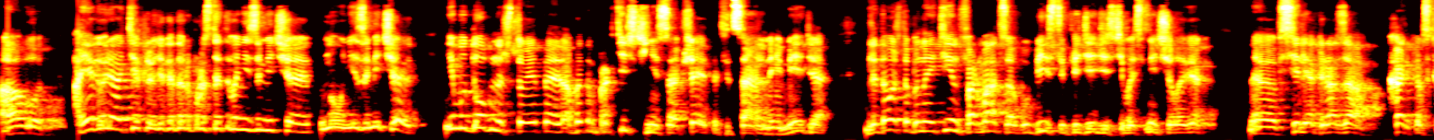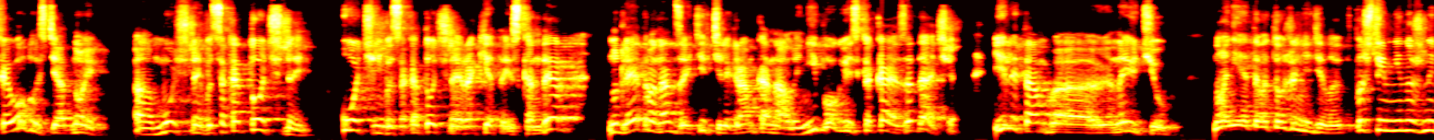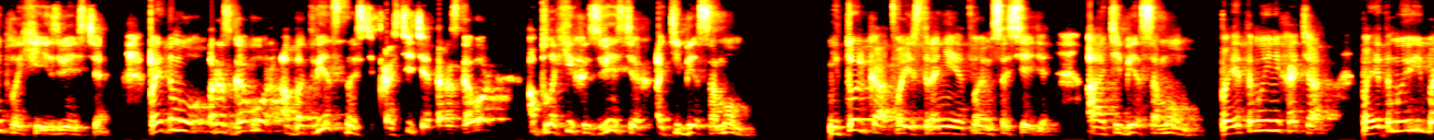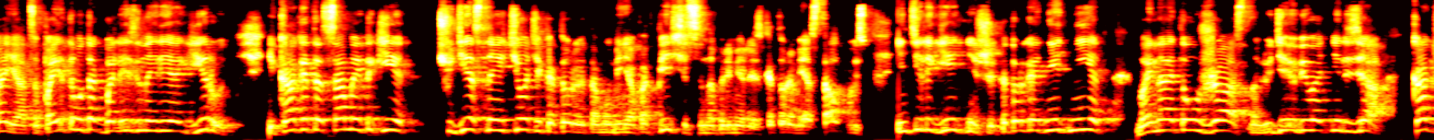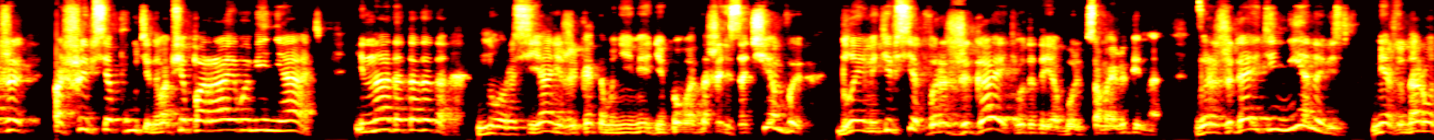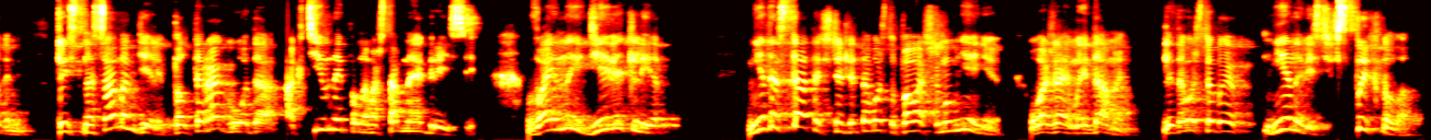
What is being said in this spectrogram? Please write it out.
А, вот. а я говорю о тех людях, которые просто этого не замечают. Ну, не замечают. Им удобно, что это, об этом практически не сообщают официальные медиа. Для того, чтобы найти информацию об убийстве 58 человек э, в селе Гроза Харьковской области, одной э, мощной, высокоточной, очень высокоточной ракеты «Искандер», но для этого надо зайти в телеграм-каналы. Не бог весь какая задача. Или там э, на YouTube. Но они этого тоже не делают, потому что им не нужны плохие известия. Поэтому разговор об ответственности, простите, это разговор о плохих известиях о тебе самом. Не только о твоей стране и о твоем соседе, а о тебе самом. Поэтому и не хотят, поэтому и боятся, поэтому так болезненно и реагируют. И как это самые такие чудесные тети, которые там у меня подписчицы, например, с которыми я сталкиваюсь, интеллигентнейшие, которые говорят, нет, нет, война это ужасно, людей убивать нельзя. Как же ошибся Путин, и вообще пора его менять. И надо, да-да-да. Но россияне же к этому не имеют никакого отношения. Зачем вы блеймите всех? Вы разжигаете, вот это я боль, самая любимая, вы разжигаете ненависть между народами. То есть на самом деле полтора года активной полномасштабной агрессии — Войны 9 лет недостаточно для того, чтобы, по вашему мнению, уважаемые дамы, для того, чтобы ненависть вспыхнула.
